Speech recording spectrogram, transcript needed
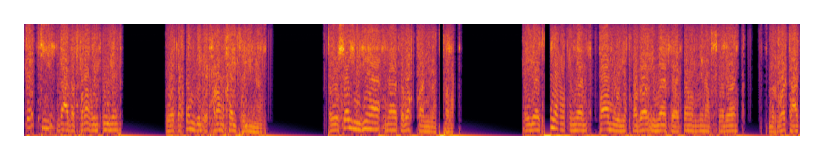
تأتي بعد فراغ الأولى وتقوم بالإحرام خلف الإمام. ويصلي بها ما تبقى من الصلاة. فإذا كان الإمام قاموا لقضاء ما فاتهم من الصلاة من ركعة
